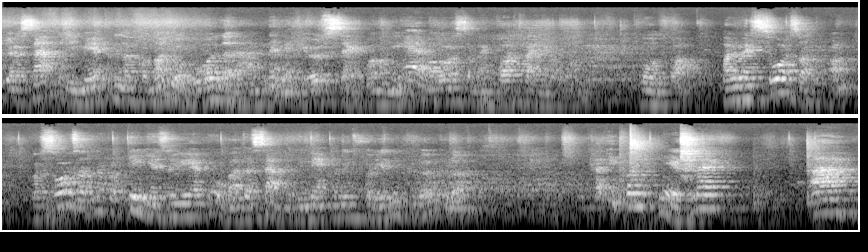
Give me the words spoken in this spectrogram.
hogy a számtani mértaninak a nagyobb oldalán nem egy összeg van, ami el van meg hatványra van bontva, hanem egy szorzat van, a szorzatnak a tényezőjére próbáld a számtani mértanit fölírni külön-külön. Hát itt van, nézd meg, A,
